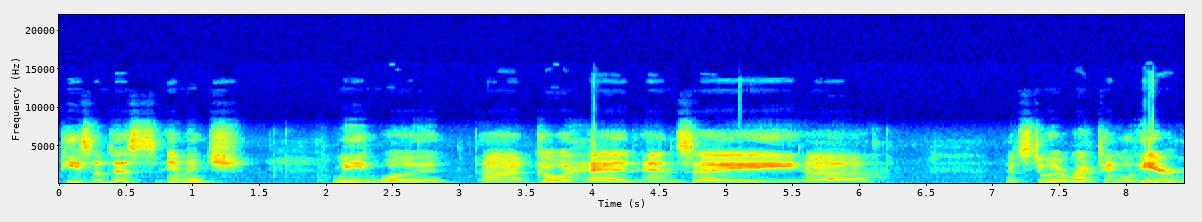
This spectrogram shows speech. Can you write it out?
piece of this image, we would uh, go ahead and say, uh, let's do a rectangle here,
